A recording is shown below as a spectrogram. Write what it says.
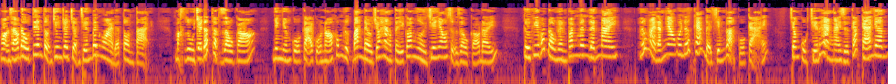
Ngọn giáo đầu tiên tượng trưng cho trận chiến bên ngoài đã tồn tại. Mặc dù trái đất thật giàu có, nhưng những của cải của nó không được ban đều cho hàng tỷ con người chia nhau sự giàu có đấy. Từ khi bắt đầu nền văn minh đến nay, nước này đánh nhau với nước khác để chiếm đoạt của cải. Trong cuộc chiến hàng ngày giữa các cá nhân,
